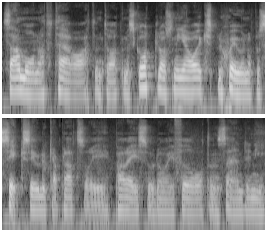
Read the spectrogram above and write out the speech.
samordnat terrorattentat med skottlossningar och explosioner på sex olika platser i Paris och då i förorten Saint-Denis.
